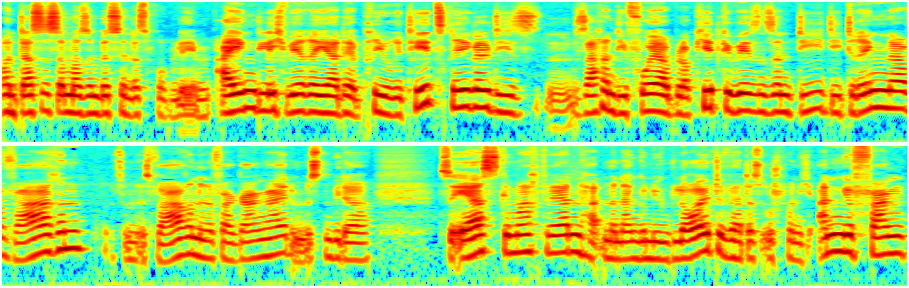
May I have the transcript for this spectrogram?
Und das ist immer so ein bisschen das Problem. Eigentlich wäre ja der Prioritätsregel, die Sachen, die vorher blockiert gewesen sind, die, die dringender waren, zumindest waren in der Vergangenheit und müssten wieder zuerst gemacht werden. Hat man dann genügend Leute? Wer hat das ursprünglich angefangen?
